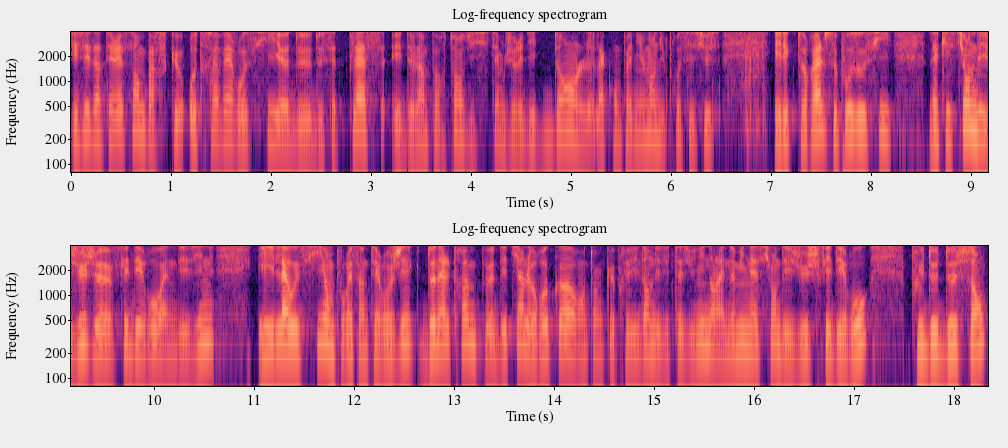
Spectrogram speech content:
Et c'est intéressant parce que, au travers aussi euh, de, cette place et de l'importance du système juridique dans l'accompagnement du processus électoral, se pose aussi la question des juges fédéraux, Anne Désine. Et là aussi, on pourrait s'interroger. Donald Trump détient le record en tant que président des États-Unis dans la nomination des juges fédéraux. Plus de 200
